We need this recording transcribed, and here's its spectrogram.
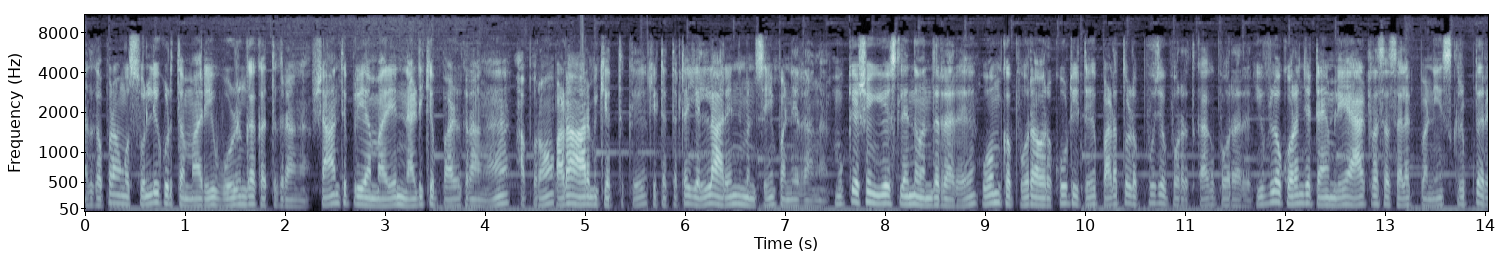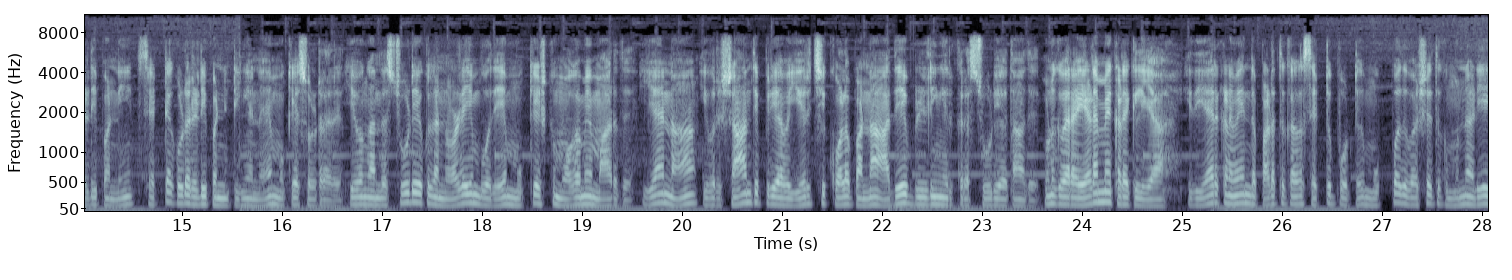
அதுக்கப்புறம் அவங்க சொல்லி கொடுத்த மாதிரி ஒழுங்கா கத்துக்கிறாங்க. சாந்தி பிரியா மாதிரியே நடிக்க பழகுறாங்க. அப்புறம் படம் ஆரம்பிக்கிறதுக்கு கிட்டத்தட்ட எல்லா அரேஞ்ச்மெண்ட்ஸையும் பண்ணிடுறாங்க. முகேஷும் யூஎஸ்ல இருந்து வந்துடுறாரு. ஓம் கபூர் அவரை கூட்டிட்டு படத்தோட பூஜை போடுறதுக்காக போறாரு. இவ்வளவு குறைஞ்ச டைம்லயே ஆக்ட்ரஸை செலக்ட் பண்ணி ஸ்கிரிப்டை ரெடி பண்ணி செட்டை கூட ரெடி பண்ணிட்டீங்கன்னு முகேஷ் சொல்றாரு. இவங்க அந்த ஸ்டூடியோக்குள்ள நுழையும் போதே முகேஷ்க்கு முகமே மாறுது. ஏன்னா இவர் சாந்தி பிரியாவை எரிச்சு கொலை பண்ண அதே பில்டிங் இருக்கிற ஸ்டூடியோ தான் அது. உனக்கு வேற இடமே கிடைக்கலையா? இது ஏற்கனவே இந்த படத்துக்காக செட்டு போட்டு முப்பது வருஷத்துக்கு முன்னாடியே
